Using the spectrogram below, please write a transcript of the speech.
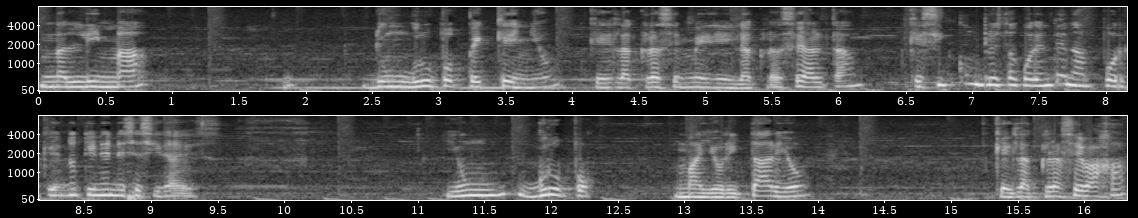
Una Lima de un grupo pequeño, que es la clase media y la clase alta, que sí cumple esta cuarentena porque no tiene necesidades. Y un grupo mayoritario, que es la clase baja,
